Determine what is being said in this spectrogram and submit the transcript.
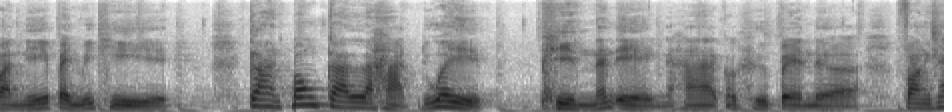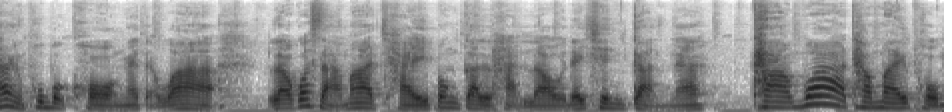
วันนี้เป็นวิธี การป้องกันรหัสด้วยพินนั่นเองนะฮะก็คือเป็นฟังก์ชันของผู้ปกครองนะแต่ว่าเราก็สามารถใช้ป้องกันรหัสเราได้เช่นกันนะถามว่าทำไมผม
